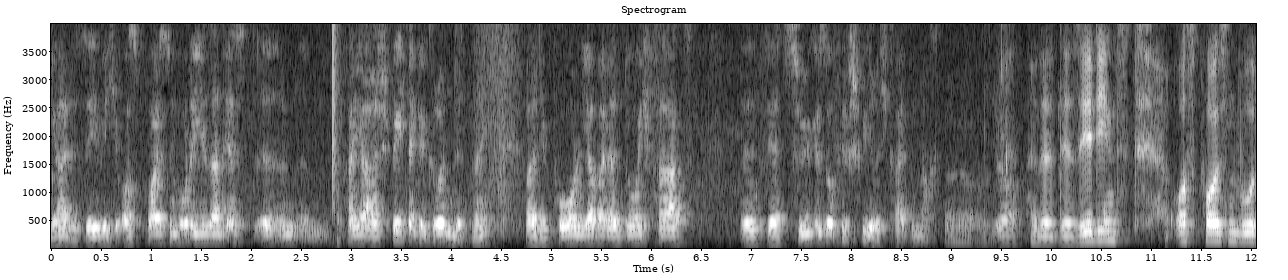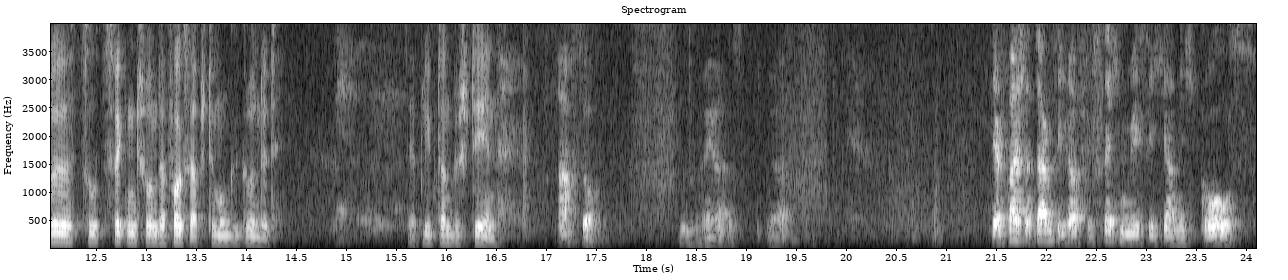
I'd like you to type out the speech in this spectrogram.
Ja, der Seeweg Ostpreußen wurde hier dann erst äh, ein paar Jahre später gegründet, ne? weil die Polen ja bei der Durchfahrt äh, der Züge so viel Schwierigkeiten machten. Ja, ja. Der, der Seedienst Ostpreußen wurde zu Zwecken schon der Volksabstimmung gegründet. Der blieb dann bestehen. Ach so. Ja, das, ja. Der Freistaat Danzig war flächenmäßig ja nicht groß.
